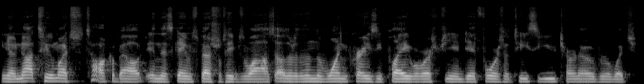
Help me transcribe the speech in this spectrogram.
You know, not too much to talk about in this game, special teams wise, other than the one crazy play where West Virginia did force a TCU turnover, which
